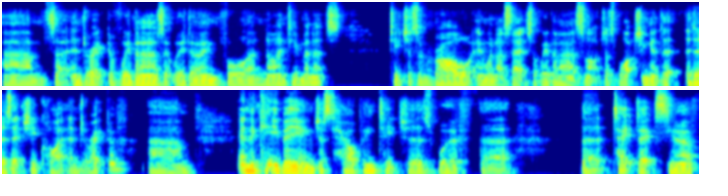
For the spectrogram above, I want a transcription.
Um, so interactive webinars that we're doing for 90 minutes. Teachers enroll, and when I say it's a webinar, it's not just watching it; it is actually quite interactive. Um, and the key being just helping teachers with the the tactics, you know, if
